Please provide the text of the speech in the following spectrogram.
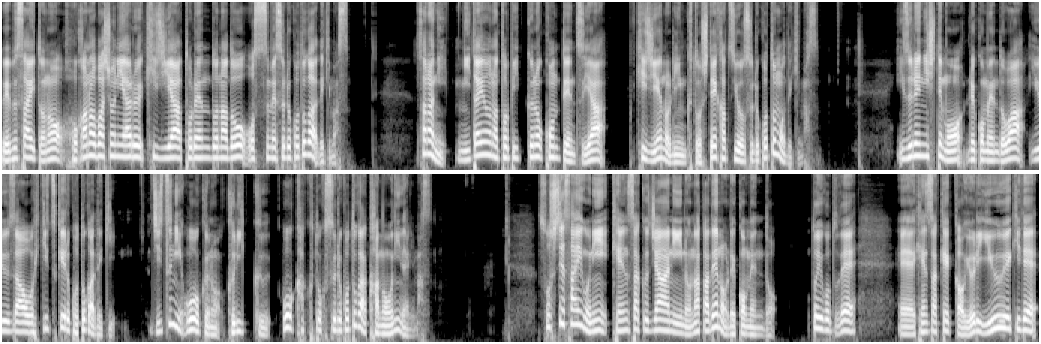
ウェブサイトの他の場所にある記事やトレンドなどをお勧めすることができます。さらに似たようなトピックのコンテンツや記事へのリンクとして活用することもできます。いずれにしてもレコメンドはユーザーを引きつけることができ、実に多くのクリックを獲得することが可能になります。そして最後に検索ジャーニーの中でのレコメンドということで、えー、検索結果をより有益で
